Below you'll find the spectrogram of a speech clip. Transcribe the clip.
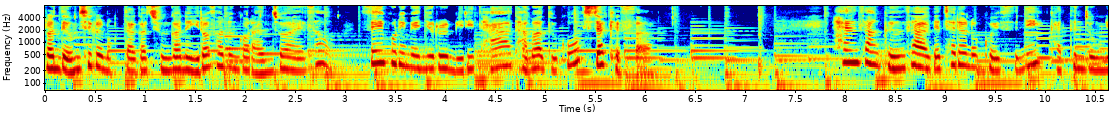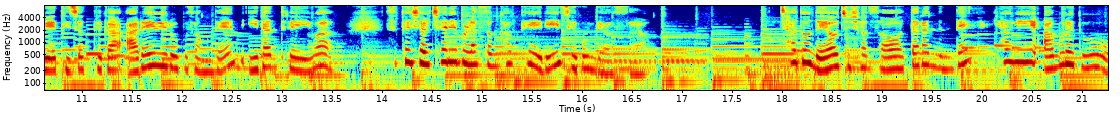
그런데 음식을 먹다가 중간에 일어서는 걸 안 좋아해서 savory 메뉴를 미리 다 담아두고 시작했어요. 한상 근사하게 차려놓고 있으니 같은 종류의 디저트가 아래 위로 구성된 2단 트레이와 special cherry blossom 칵테일이 제공되었어요. 차도 내어주셔서 따랐는데 향이 아무래도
